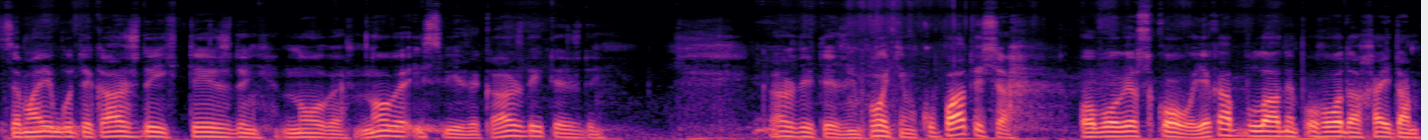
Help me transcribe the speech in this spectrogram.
Це має бути кожен тиждень нове, нове і свіже. Кожний тиждень. Кожний тиждень. Потім купатися обов'язково. Яка б була непогода, хай там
